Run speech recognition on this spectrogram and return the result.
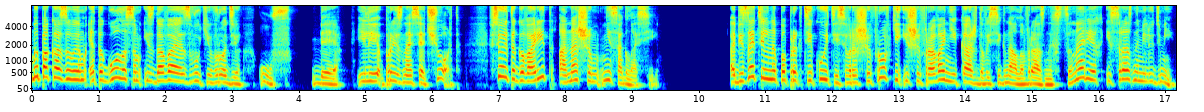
мы показываем это голосом, издавая звуки вроде «уф», «бе» или произнося «чёрт». Все это говорит о нашем несогласии. Обязательно попрактикуйтесь в расшифровке и шифровании каждого сигнала в разных сценариях и с разными людьми,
